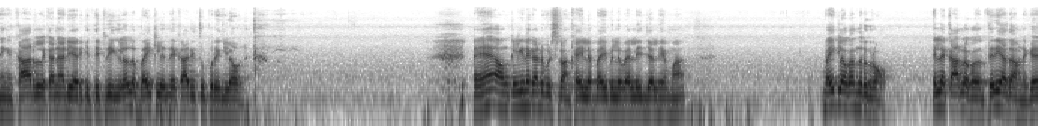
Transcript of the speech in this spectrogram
நீங்கள் காரில் கண்ணாடி இறக்கி திட்டுறீங்களோ இல்லை பைக்லேருந்தே காரி துப்புறீங்களோன்னு ஏன் அவன் க்ளீனாக கண்டுபிடிச்சிருவான். கையில் பைபிள் வெள்ளையும் ஜல்லியமா? பைக்கில் உட்காந்துருக்குறோம் இல்லை காரில் உட்காந்து தெரியாது அவனுக்கு?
